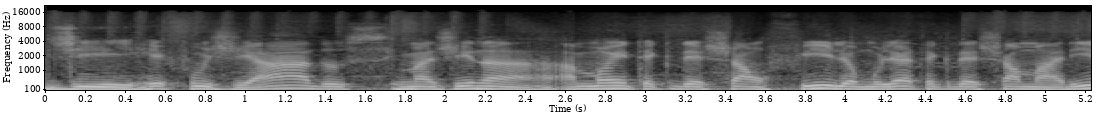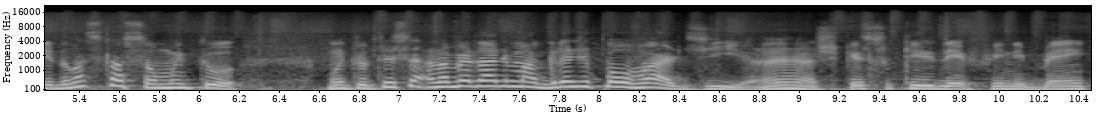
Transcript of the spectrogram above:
de refugiados. Imagina a mãe ter que deixar um filho, a mulher ter que deixar o um marido, uma situação muito muito triste. Na verdade, uma grande covardia, né? Acho que isso que define bem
